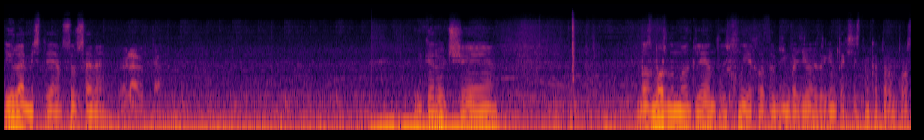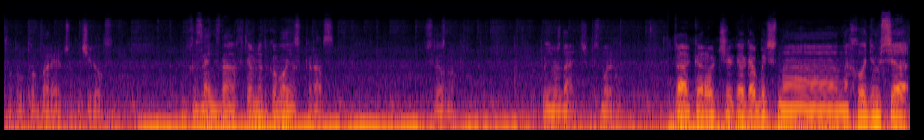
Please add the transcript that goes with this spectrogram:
Юля. Ülemiste. И, короче, возможно, мой клиент уехал с другим водилой, с другим таксистом, которым просто тут во дворе что-то чилился. Ну, хз, не знаю, хотя у меня такое было несколько раз. Серьезно. Будем ждать, посмотрим. Так, короче, как обычно, находимся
